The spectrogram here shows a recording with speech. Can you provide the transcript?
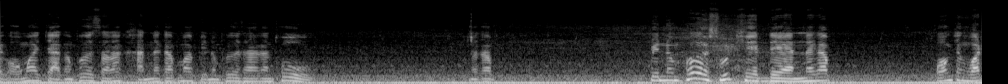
กออกมาจากอำเภอสารขันนะครับ มาเป็นอำเภอท่ากันโทนะครับ เป็นอำเภอสุดเขตแดนนะครับ ของจังหวัด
